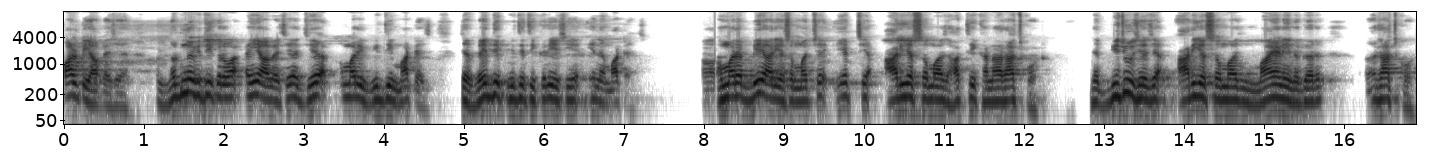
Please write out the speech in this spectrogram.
પાર્ટી આપે છે, લગ્ન વિધિ કરવા અહીંયા આવે છે, જે અમારી વિધિ માટે જ, જે વૈદિક વિધિથી કરીએ છીએ એને માટે જ. અમારે બે આર્ય સમાજ છે, એક છે આર્ય સમાજ હાથીખાના રાજકોટ ને બીજું છે જે આર્ય સમાજ માયણીનગર રાજકોટ.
